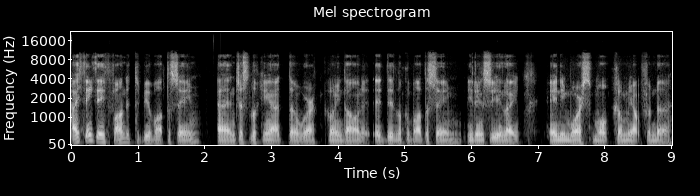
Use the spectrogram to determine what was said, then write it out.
I think they found it to be about the same. And just looking at the work going down, it, it did look about the same. You didn't see like any more smoke coming up from the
